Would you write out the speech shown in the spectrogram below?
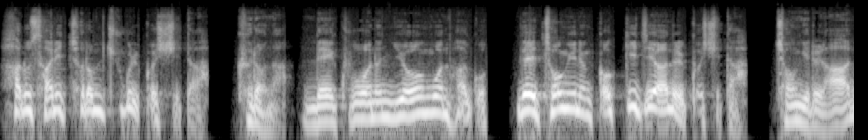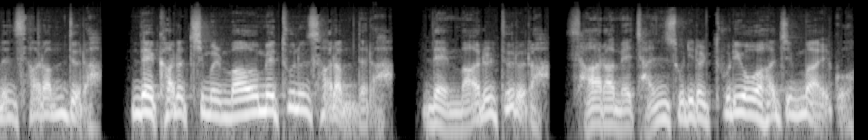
하루살이처럼 죽을 것이다. 그러나 내 구원은 영원하고 내 정의는 꺾이지 않을 것이다. 정의를 아는 사람들아, 내 가르침을 마음에 두는 사람들아, 내 말을 들으라. 사람의 잔소리를 두려워하지 말고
